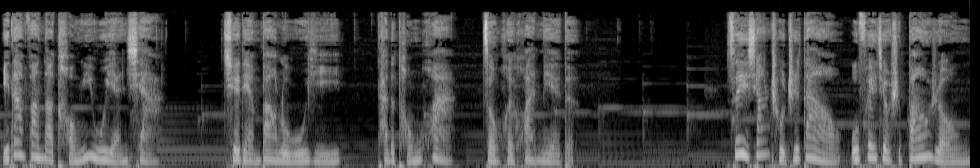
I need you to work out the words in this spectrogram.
一旦放到同一屋檐下，缺点暴露无遗，他的童话总会幻灭的。所以相处之道，无非就是包容、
